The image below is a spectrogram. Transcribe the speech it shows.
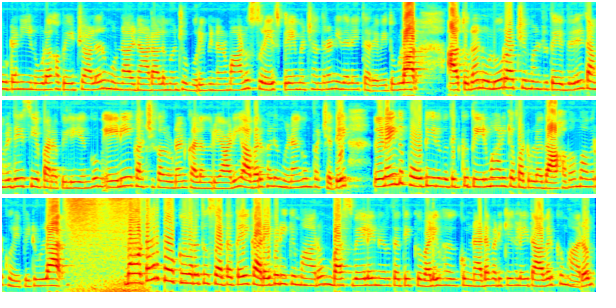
கூட்டணியின் ஊடக பேச்சாளர் முன்னாள் நாடாளுமன்ற உறுப்பினருமான சுரேஷ் பிரேமச்சந்திரன் இதனை தெரிவித்துள்ளார். அத்துடன் உள்ளூராட்சி மன்ற தேர்தலில் தமிழ் தேசிய பரப்பில் இயங்கும் ஏனைய கட்சிகளுடன் கலந்துரையாடி அவர்களும் இணங்கும் பட்சத்தில் இணைந்து போட்டியிடுவதற்கு தீர்மானிக்கப்பட்டுள்ளதாகவும் அவர் குறிப்பிட்டுள்ளார். மோட்டார் போக்குவரத்து சட்டத்தை கடைபிடிக்குமாறும் பஸ் வேலை நிறுத்தத்திற்கு வழிவகுக்கும் நடவடிக்கைகளை தவிர்க்குமாறும்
